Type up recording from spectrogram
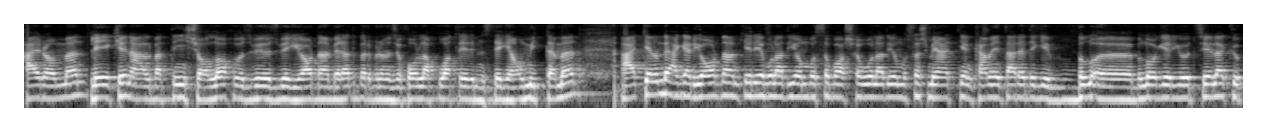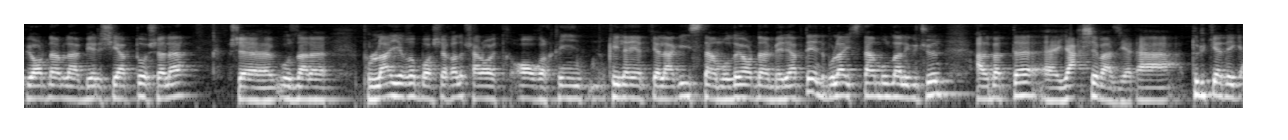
hayronman. Lekin albatta inshaalloh o'zbek o'zbek yordam beradi bir birimizni qo'llab quvvatlaymiz degan umiddaman. Aytganimdek agar yordam kerak bo'ladigan bo'lsa boshqa bo'ladigan bo'lsa men aytgan kommentariyadagi e, blogerga o'tsanglar ko'p yordamlar berishyapti o'shalar. O'sha o'zlari pullar yig'ib boshqa qilib sharoit og'ir qiynlanayotganlarga istanbulda yordam beryapti. Endi bular istanbuldalik uchun albatta e, yaxshi vaziyat. Turkiyadagi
